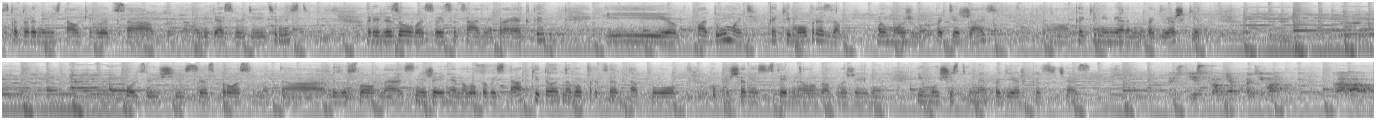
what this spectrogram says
с которыми они сталкиваются, ведя свою деятельность реализовывать свои социальные проекты и подумать, каким образом мы можем их поддержать, а, какими мерами поддержки. Пользующиеся спросом это, безусловно, снижение налоговой ставки до 1% по упрощенной системе налогообложения, имущественная поддержка сейчас. То есть, если вам необходимо э,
